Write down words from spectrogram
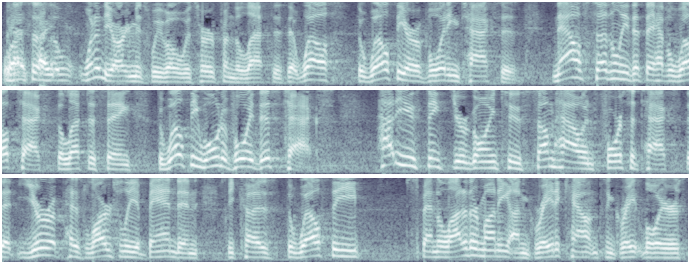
Well, that's a, one of the arguments we've always heard from the left is that, well, the wealthy are avoiding taxes. Now, suddenly, that they have a wealth tax, the left is saying the wealthy won't avoid this tax. How do you think you're going to somehow enforce a tax that Europe has largely abandoned because the wealthy spend a lot of their money on great accountants and great lawyers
